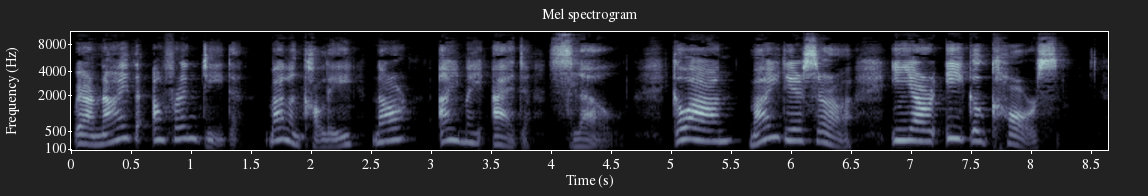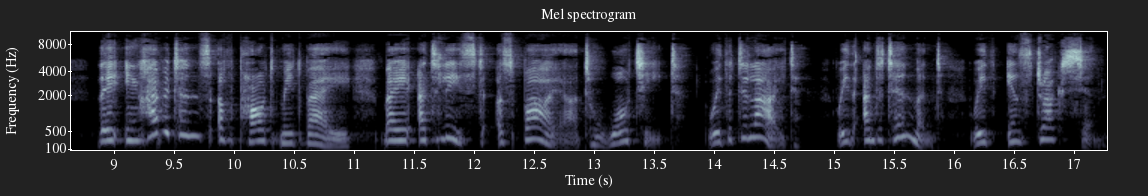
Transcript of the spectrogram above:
we are neither unfriended, melancholy, nor, I may add, slow. Go on, my dear sir, in your eagle course. The inhabitants of Port Middlebay may at least aspire to watch it with delight, with entertainment, with instruction.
